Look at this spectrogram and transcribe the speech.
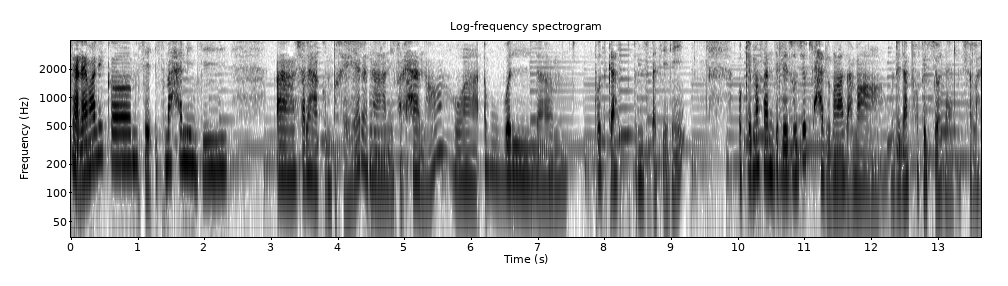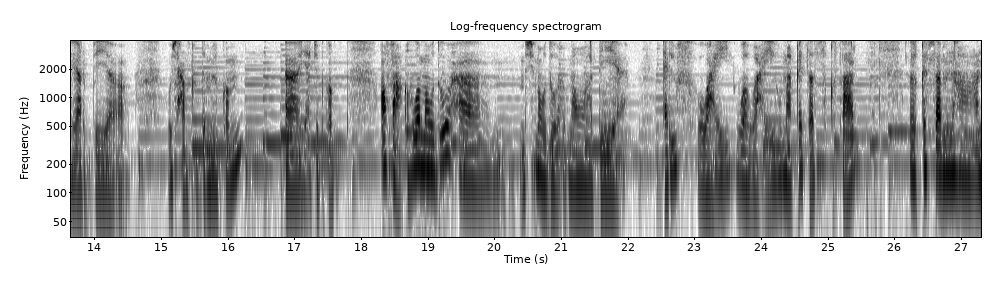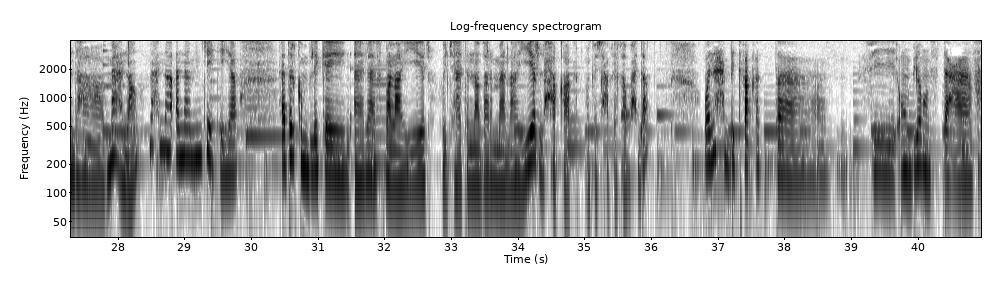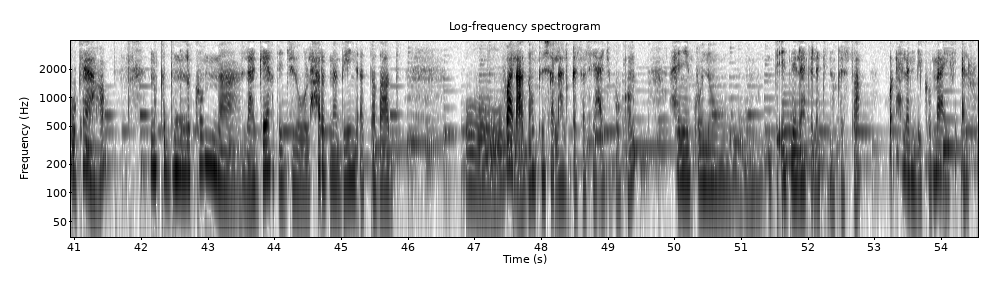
السلام عليكم c'est أسماء حميدي. آه، إن شاء الله راكم بخير. أنا راني فرحانة. هو أول بودكاست بالنسبة لي. OK موالفة ندير les audios بصح هاد المرة زعما ولينا professionnelle إن شاء الله يا ربي آه، واش حنقدم لكم؟ آه، يعجبكم. enfin هو موضوع ماشي موضوع مواضيع. ألف وعي ووعي. هما قصص قصار. القصة منها عندها معنى معنى أنا من جهتي هي عبالكم بلي كاين آلاف ملايير وجهات النظر ملايير الحقائق ما كاش حقيقة واحدة وأنا حبيت فقط آه، في ambiance تاع فكاهة نقدم لكم la guerre des dieux الحرب ما بين التضاد. و voilà donc إن شاء الله القصص يعجبوكم حين يكونوا بإذن الله 30 قصة. واهلا بكم معي في ألف.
